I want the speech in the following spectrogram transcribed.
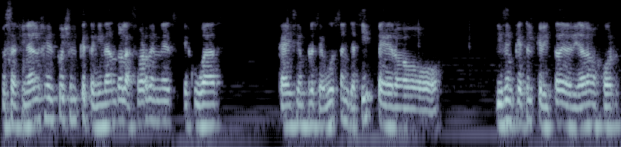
Pues al final el head coach es el que termina dando las órdenes, que jugadas que ahí siempre se usan y así, pero dicen que es el que ahorita debería a lo mejor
